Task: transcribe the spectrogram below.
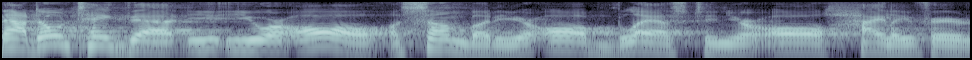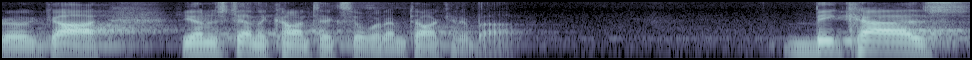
Now, don't take that. You, are all somebody. You're all blessed and you're all highly favored of God. You understand the context of what I'm talking about. Because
